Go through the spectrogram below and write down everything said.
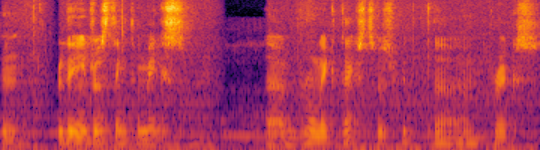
Hmm. Pretty interesting to mix the runic textures with the bricks.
